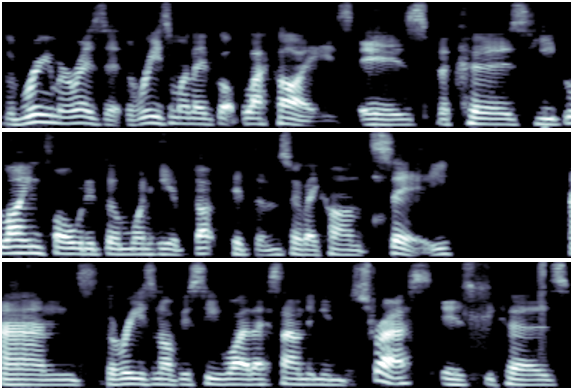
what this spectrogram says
the rumor is that the reason why they've got black eyes is because he blindfolded them when he abducted them, so they can't see. And the reason, obviously, why they're sounding in distress is because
